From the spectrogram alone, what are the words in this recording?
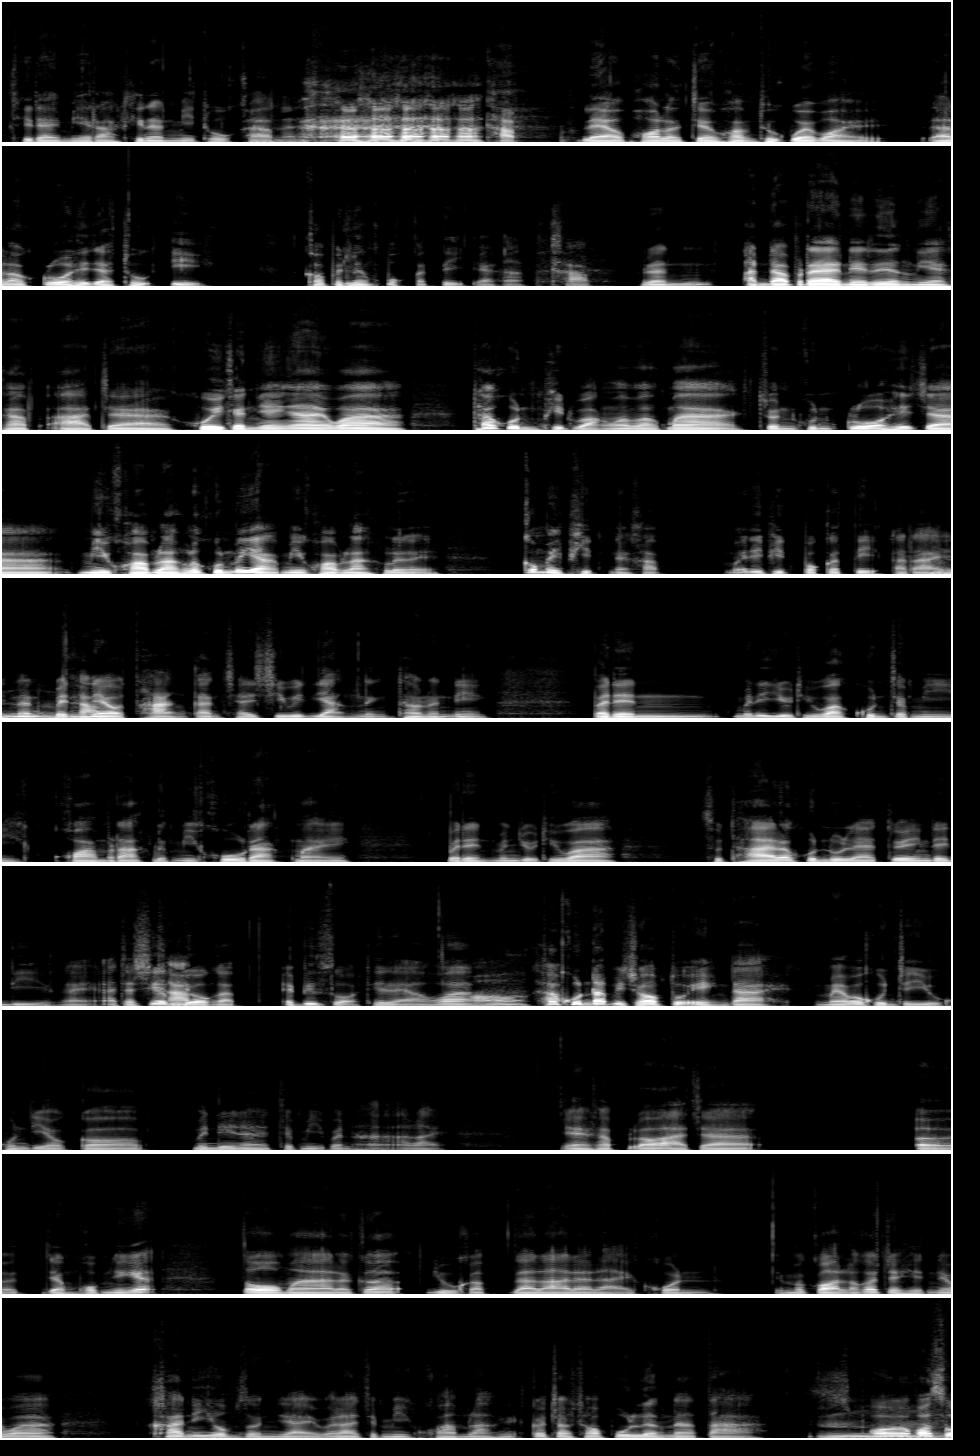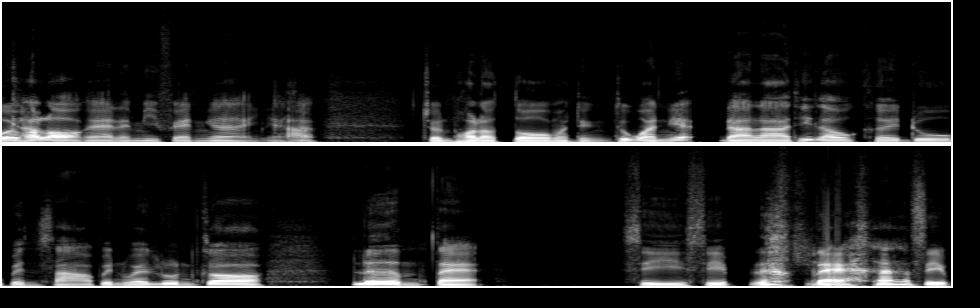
ที่ได้มีรักที่นั่นมีทุกข์ครับ ครับ แล้วพอเราเจอความทุกข์บ่อยๆ แล้วเรากลัวที่จะทุกข์อีก ก็เป็นเรื่องปกติอะครับครับเพราะฉะนั้นอันดับแรกในเรื่องนี้ครับ อาจจะคุยกันง่าย ๆ ว่า ถ้าคุณผิดหวังมามากๆ จนคุณกลัวที่จะมีความรักแล้วคุณไม่อยากมีความรักเลย ก็ไม่ผิดนะครับ ไม่ได้ผิดปกติอะไรอืมนั่นเป็นครับแนวทางการใช้ชีวิตอย่างหนึ่งเท่านั้นเอง ประเด็นไม่ได้อยู่ที่ว่าคุณจะมีความรักหรือมีคู่รักไหมประเด็นมันอยู่ที่ว่าสุดท้ายแล้วคุณดูแลตัวเองได้ดียังไง อาจจะเชื่อมโยงกับ episode ที่แล้วว่าอ๋อครัถ้าคุณรับผิดชอบตัวเองได้ แม้ว่าคุณจะอยู่คนเดียวก็ ไม่ได้น่าจะมีปัญหาอะไรนะครับเราอาจจะเอออย่างผมอย่างเงี้ยโตมาแล้วก็อยู่กับดาราหลาย ๆ คนอย่างเมื่อก่อนเราก็จะเห็นได้ว่าค่านิยมส่วนใหญ่เวลาจะมีความรักเนี่ยก็จะชอบพูดเรื่องหน้าตาอืมเพราะเพราะสวยคเพรับราะหล่อไงเลยมีแฟนง่ายอย่างเงี้ยครัรับจนพอเราโตมาถึงทุกวันเนี้ยดาราที่เราเคยดูเป็นสาวเป็นวัยรุ่นก็เริ่มแตะสี่สิบเริ่มแตะห้าสิบ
